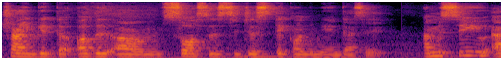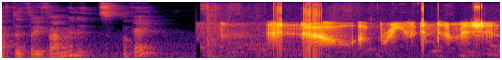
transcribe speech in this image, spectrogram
try and get the other um sauces to just stick on the meat and that's it. I'm going to see you after 35 minutes, okay? And now a brief intermission.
